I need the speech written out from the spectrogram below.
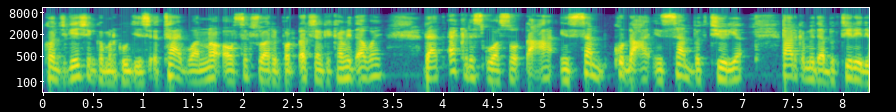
Conjugationka markuu type waa nooc oo sexual reproductionka ka mid ah way. That acris kuwaasoo dhaca in ku dhaca in bacteria. Qaar ka mid ah bacteriada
